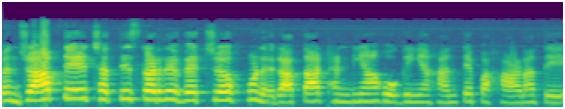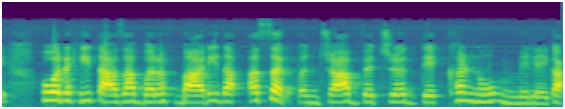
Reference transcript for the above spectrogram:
ਪੰਜਾਬ ਤੇ ਛੱਤੀਸਗੜ੍ਹ ਦੇ ਵਿੱਚ ਹੁਣ ਰਾਤਾਂ ਠੰਡੀਆਂ ਹੋ ਗਈਆਂ ਹਨ ਤੇ ਪਹਾੜਾਂ ਤੇ ਹੋ ਰਹੀ ਤਾਜ਼ਾ ਬਰਫ਼ਬਾਰੀ ਦਾ ਅਸਰ ਪੰਜਾਬ ਵਿੱਚ ਦੇਖਣ ਨੂੰ ਮਿਲੇਗਾ।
